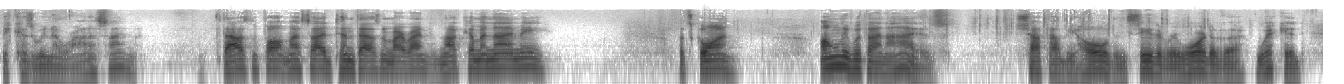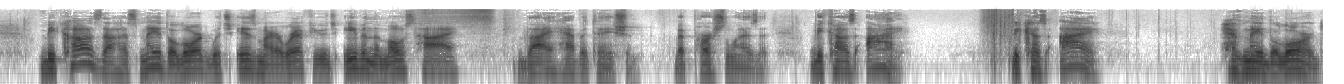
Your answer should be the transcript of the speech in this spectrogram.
Because we know we're on assignment. A Thousand fall at my side, ten thousand at my right, not coming nigh me. Let's go on. Only with thine eyes shalt thou behold and see the reward of the wicked, because thou hast made the Lord, which is my refuge, even the Most High, thy habitation. But personalize it. Because I, because I have made the Lord,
